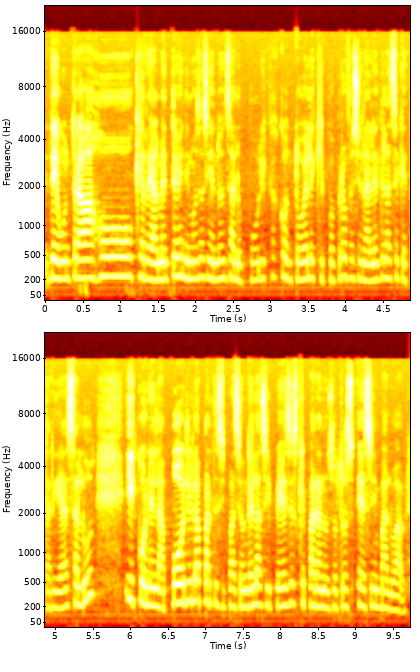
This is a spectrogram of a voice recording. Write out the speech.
de un trabajo que realmente venimos haciendo en salud pública con todo el equipo de profesionales de la Secretaría de Salud y con el apoyo y la participación de las IPS que para nosotros es invaluable.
